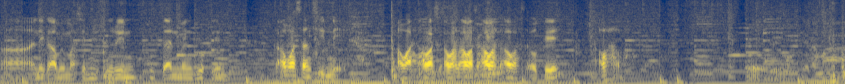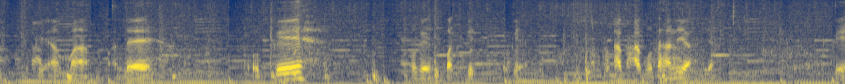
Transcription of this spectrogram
Nah, ini kami masih menyusurin hutan mangrove ini kawasan sini. Awas, awas, awas, awas, awas, awas. Oke. Awas, awas. Oke. Oke, ama, pandai. Oke. Oke, cepat. Oke. Aku, aku tahan ya, ya. Oke.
